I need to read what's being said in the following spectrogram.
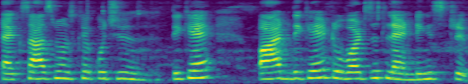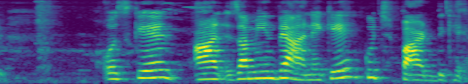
टेक्सास में उसके कुछ दिखे पार्ट दिखे टूवर्ड्स लैंडिंग स्ट्रिप उसके आ, ज़मीन पे आने के कुछ पार्ट दिखे।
